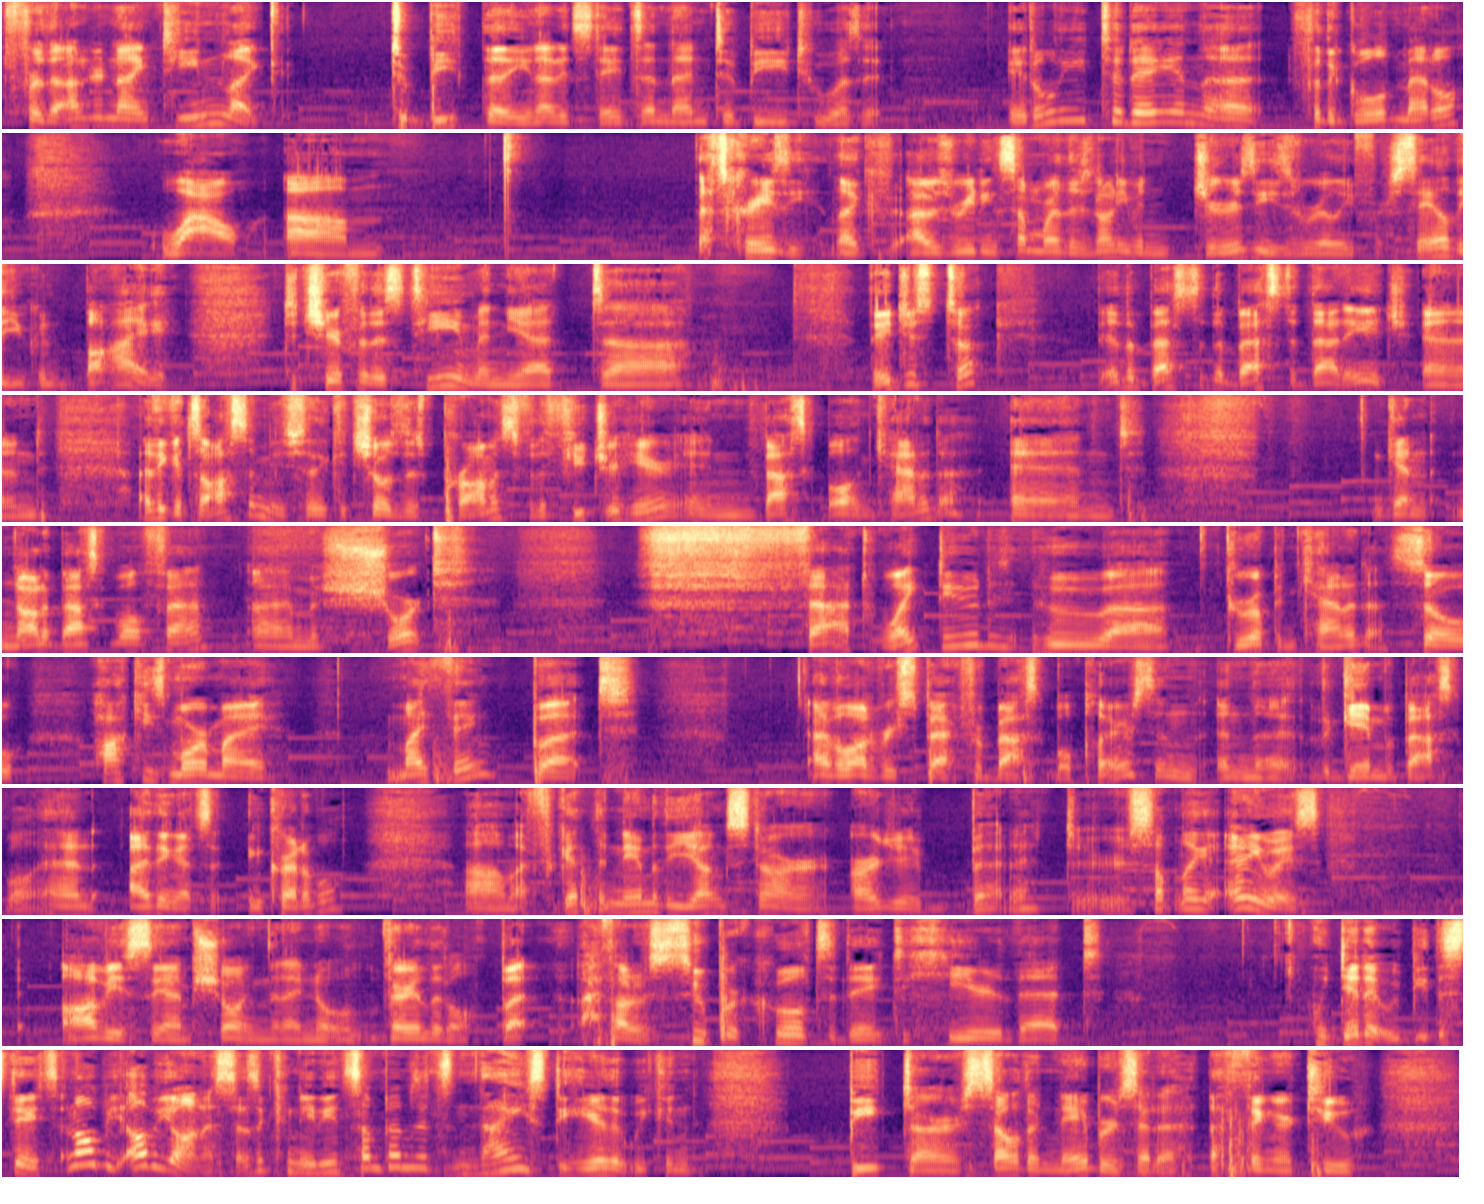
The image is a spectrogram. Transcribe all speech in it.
for the under 19, like to beat the United States and then to beat who was it? Italy today in the for the gold medal. Wow. Um, that's crazy. Like I was reading somewhere, there's not even jerseys really for sale that you can buy to cheer for this team, and yet uh, they just took. They're the best of the best at that age, and I think it's awesome. I think it shows this promise for the future here in basketball in Canada. And again, not a basketball fan. I'm a short, fat white dude who uh, grew up in Canada, so hockey's more my my thing, but I have a lot of respect for basketball players and, and the, the game of basketball, and I think that's incredible. Um, I forget the name of the young star, RJ Bennett or something like that. Anyways, obviously I'm showing that I know very little, but I thought it was super cool today to hear that we did it. We beat the states, and I'll be I'll be honest. As a Canadian, sometimes it's nice to hear that we can beat our southern neighbors at a, a thing or two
